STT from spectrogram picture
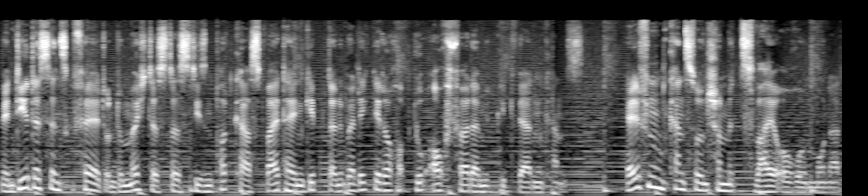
Wenn dir Dissens gefällt und du möchtest, dass es diesen Podcast weiterhin gibt, dann überleg dir doch, ob du auch Fördermitglied werden kannst. Helfen kannst du uns schon mit 2 Euro im Monat.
